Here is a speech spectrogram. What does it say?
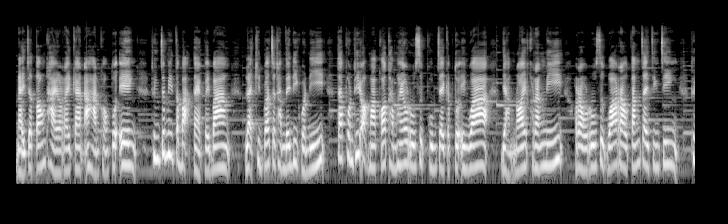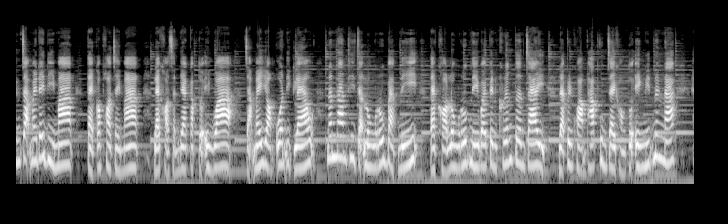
ไหนจะต้องถ่ายรายการอาหารของตัวเอง ถึงจะมีตะบะแตกไปบ้าง และคิดว่าจะทำได้ดีกว่านี้ แต่ผลที่ออกมาก็ทำให้รู้สึกภูมิใจกับตัวเองว่า อย่างน้อยครั้งนี้ เรารู้สึกว่าเราตั้งใจจริง ๆ ถึงจะไม่ได้ดีมาก แต่ก็พอใจมาก และขอสัญญากับตัวเองว่า จะไม่ยอมอ้วนอีกแล้ว นานๆที่จะลงรูปแบบนี้ แต่ขอลงรูปนี้ไว้เป็นเครื่องเตือนใจ และเป็นความภาคภูมิใจของตัวเองนิดนึงนะแฮ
